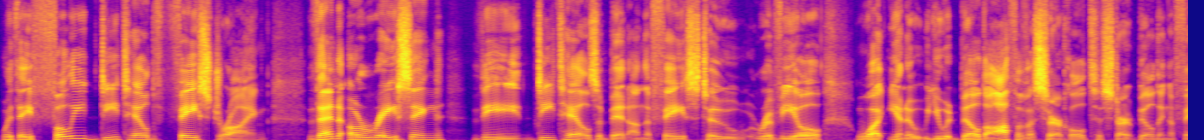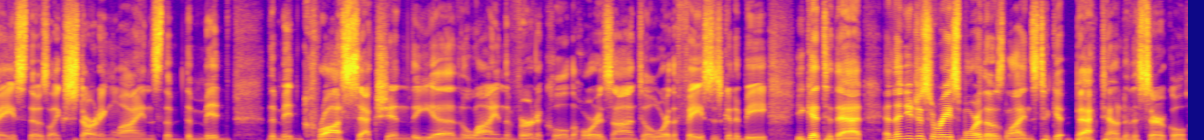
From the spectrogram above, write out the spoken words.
with a fully detailed face drawing, then erasing the details a bit on the face to reveal what you know you would build off of a circle to start building a face those like starting lines the the mid the mid cross section the uh, the line the vertical the horizontal where the face is going to be. You get to that and then you just erase more of those lines to get back down to the circle.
